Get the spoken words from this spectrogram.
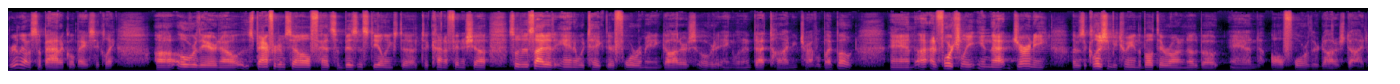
really on a sabbatical, basically, uh, over there. Now, Spafford himself had some business dealings to, to kind of finish up. So they decided Anna would take their four remaining daughters over to England. At that time, you traveled by boat. And uh, unfortunately, in that journey, there was a collision between the boat they were on and another boat, and all four of their daughters died.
